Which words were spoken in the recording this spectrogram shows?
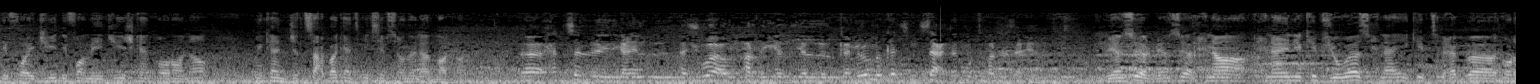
des fois يجي des fois ما يجيش كان كورونا. وين كانت جد صعبة كانت exceptionnelle هاد la CAN آه، حتى يعني الأجواء والارضيه ديال الكاميرون ما كانتش مساعدة المنتخب الجزائري bien sûr bien sûr حنا حنا une équipe joueuse حنا équipe تلعب آه، كرة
